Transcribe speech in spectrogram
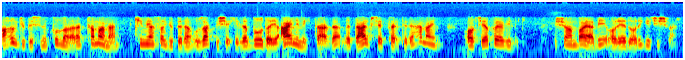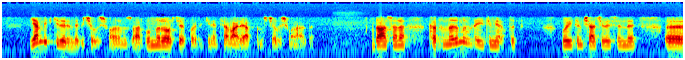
ahır gübresini kullanarak tamamen kimyasal gübreden uzak bir şekilde buğdayı aynı miktarda ve daha yüksek kalitede hemen ortaya koyabildik. Şu an baya bir oraya doğru geçiş var. Yem bitkilerinde bir çalışmalarımız var. Bunları ortaya koyduk yine temayla yaptığımız çalışmalarda. Daha sonra kadınlarımızla eğitim yaptık. Bu eğitim çerçevesinde e,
